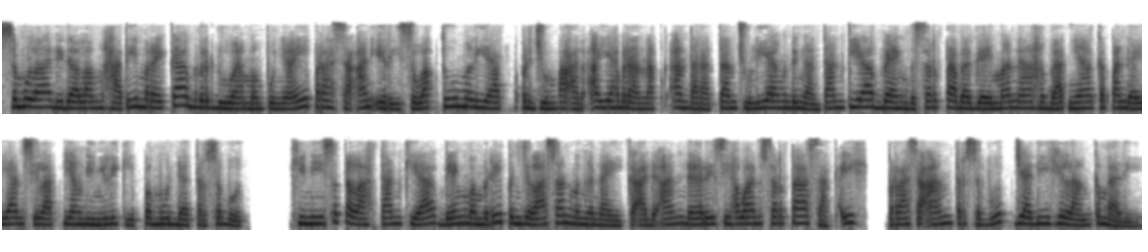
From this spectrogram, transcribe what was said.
Semula di dalam hati mereka berdua mempunyai perasaan iri sewaktu melihat perjumpaan ayah beranak antara Tan Chuliang dengan Tan Kia Beng beserta bagaimana hebatnya kepandaian silat yang dimiliki pemuda tersebut. Kini setelah Tan Kia Beng memberi penjelasan mengenai keadaan dari Si Hwan serta Sakih, perasaan tersebut jadi hilang kembali.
